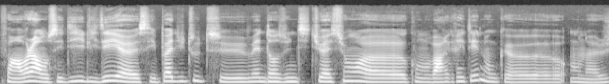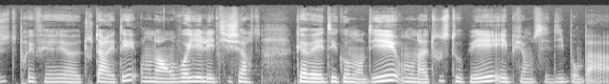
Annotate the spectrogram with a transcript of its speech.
enfin voilà, on s'est dit, l'idée, euh, c'est pas du tout de se mettre dans une situation qu'on va regretter. Donc, on a juste préféré tout arrêter. On a envoyé les t-shirts qui avaient été commandés, on a tout stoppé. Et puis, on s'est dit, bon, bah,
